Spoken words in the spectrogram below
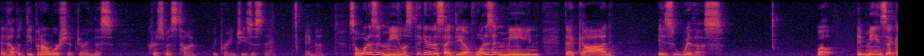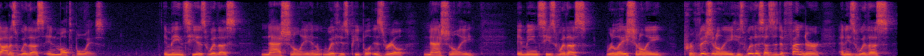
and help it deepen our worship during this Christmas time. We pray in Jesus' name. Amen. So, what does it mean? Let's dig into this idea of what does it mean that God is with us? Well, it means that God is with us in multiple ways. It means He is with us nationally and with His people, Israel, nationally. It means He's with us relationally, provisionally. He's with us as a defender, and He's with us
